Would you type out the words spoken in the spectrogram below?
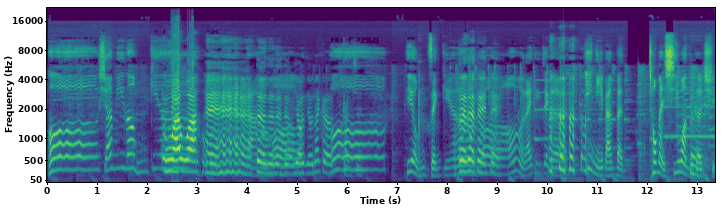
哦，虾米都唔惊，哇哇，嘿嘿嘿，对对对对，有有那个感觉，用真惊，对对对对，哦，我来听这个印尼版本，充满希望的歌曲。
